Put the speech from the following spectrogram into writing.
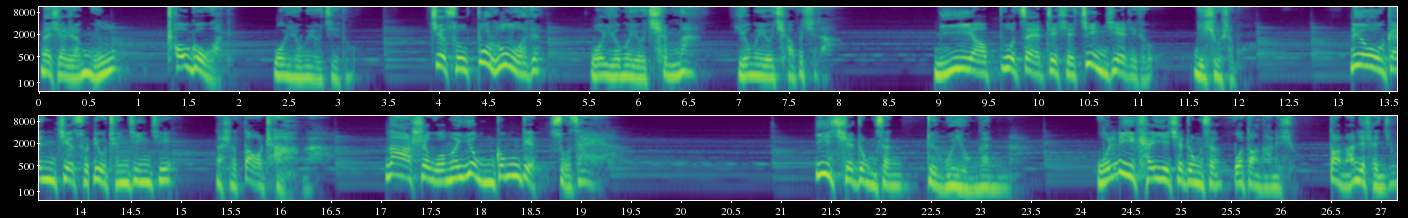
那些人物超过我的，我有没有嫉妒？接触不如我的，我有没有轻慢？有没有瞧不起他？你要不在这些境界里头，你修什么？六根接触六尘境界，那是道场啊，那是我们用功的所在啊。一切众生对我有恩呐，我离开一切众生，我到哪里修？到哪里成就？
